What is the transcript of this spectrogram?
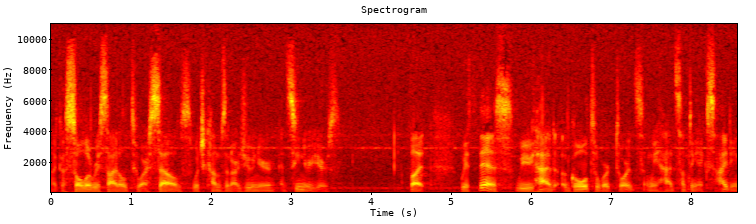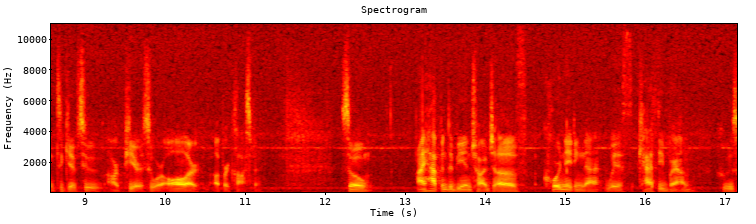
like a solo recital to ourselves, which comes in our junior and senior years. But with this, we had a goal to work towards, and we had something exciting to give to our peers, who are all our upperclassmen. So I happened to be in charge of coordinating that with Kathy Brown, who's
